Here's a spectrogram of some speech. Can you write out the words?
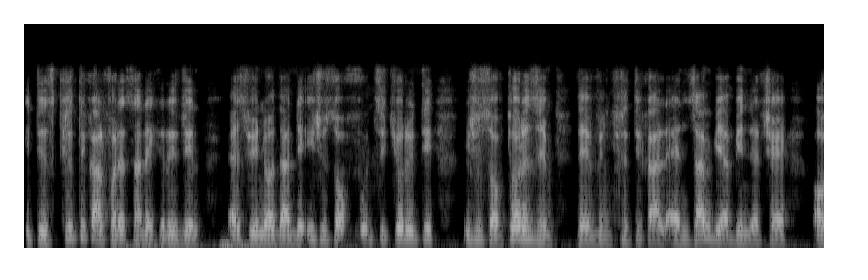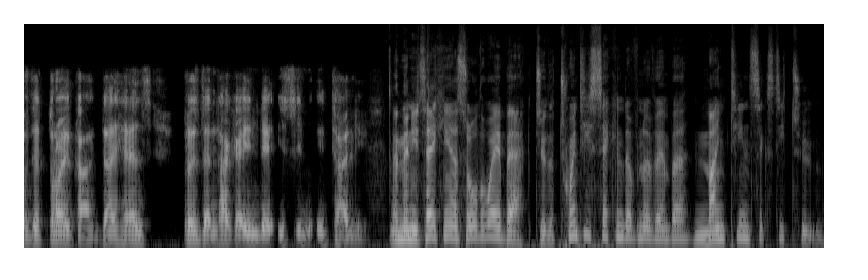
it is critical for the SADC region as we know that the issues of food security, issues of tourism, they've been critical and Zambia being the chair of the Troika, that hence President Hakainde is in Italy. And then you're taking us all the way back to the 22nd of November, 1962.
